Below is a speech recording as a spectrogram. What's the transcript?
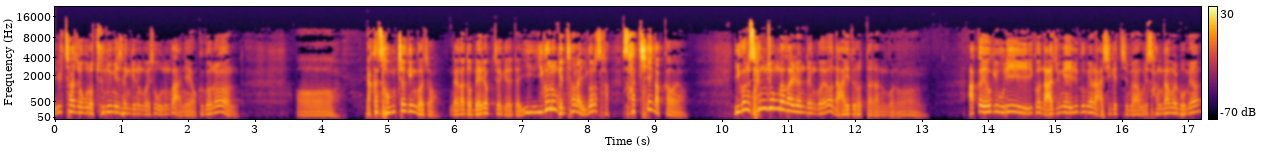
1차적으로 주름이 생기는 거에서 오는 거 아니에요. 그거는, 어, 약간 성적인 거죠. 내가 더 매력적이어야 돼. 이, 이거는 괜찮아. 이거는 사, 사치에 가까워요. 이건 생존과 관련된 거예요. 나이 들었다라는 거는. 아까 여기 우리 이거 나중에 읽으면 아시겠지만 우리 상담을 보면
